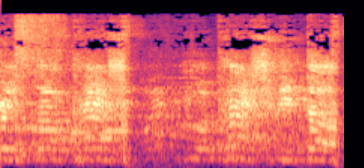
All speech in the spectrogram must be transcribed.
drink passion. You a passionate though.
